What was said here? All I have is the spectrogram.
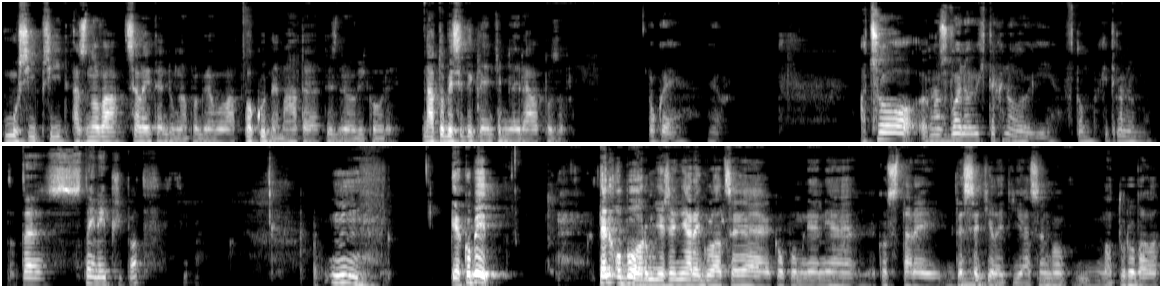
musí přijít a znova celý ten dům naprogramovat, pokud nemáte ty zdrojové kódy. Na to by si ty klienti měli dát pozor. OK, jo. A co rozvoj nových technologií v tom chytrém domě? To, to je stejný případ? Mm, jakoby ten obor měření a regulace je jako poměrně jako starý desetiletí. Já jsem ho maturoval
